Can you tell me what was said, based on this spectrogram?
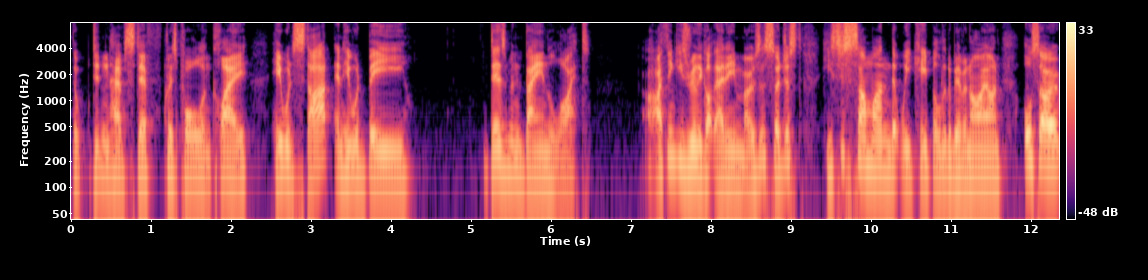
that didn't have Steph, Chris Paul, and Clay, he would start and he would be Desmond Bane light. I think he's really got that in Moses. So just he's just someone that we keep a little bit of an eye on. Also,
